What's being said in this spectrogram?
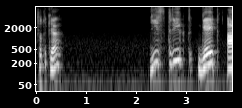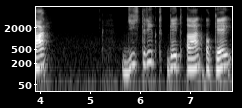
Що таке? District Gate A. District Gate A, окей.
